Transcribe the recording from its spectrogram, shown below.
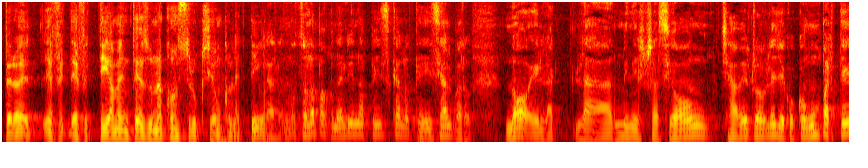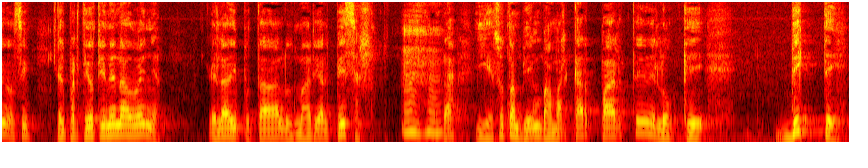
pero efectivamente es una construcción colectiva. Claro, no solo para ponerle una pizca a lo que dice Álvaro, no, la, la administración Chávez Robles llegó con un partido, sí, el partido tiene una dueña, es la diputada Luz María Alpizar, y eso también va a marcar parte de lo que dicte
